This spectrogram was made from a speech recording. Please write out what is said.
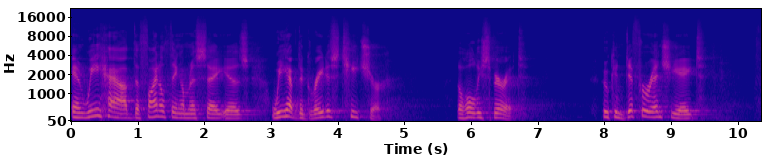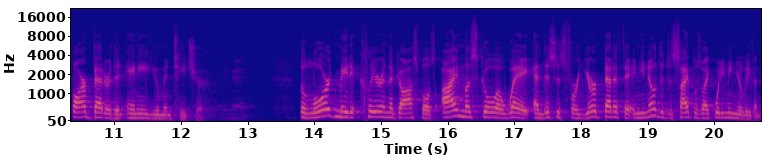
And we have the final thing I'm going to say is we have the greatest teacher, the Holy Spirit, who can differentiate far better than any human teacher. The Lord made it clear in the Gospels I must go away, and this is for your benefit. And you know, the disciples were like, What do you mean you're leaving?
